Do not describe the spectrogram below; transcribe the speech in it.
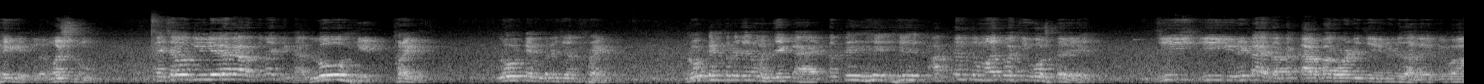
हे घेतलं मशरूम त्याच्यावर लिहिलेलं काय होतं माहिती का? Low heat fried low temperature fried low temperature म्हणजे काय? तर ते हे हे अत्यंत महत्वाची गोष्ट आहे. जी जी युनिट आहेत आता कारभारवाडीचं युनिट झालं किंवा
